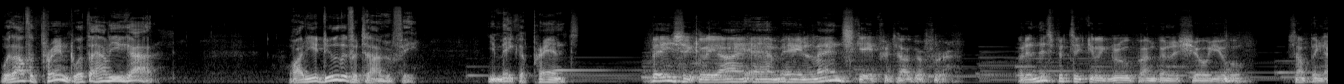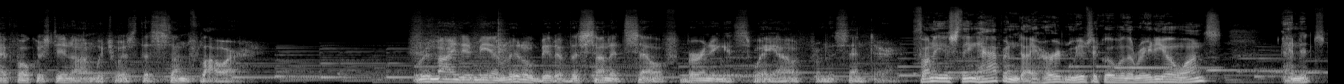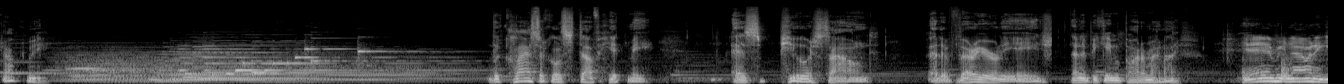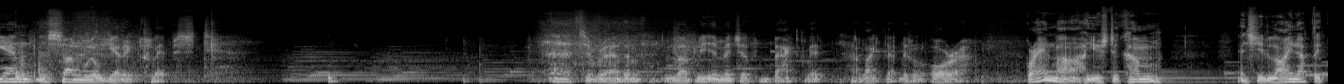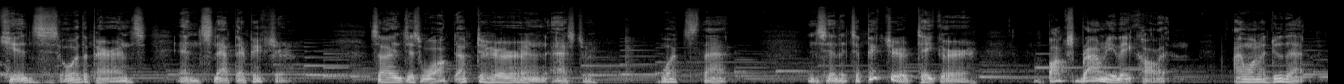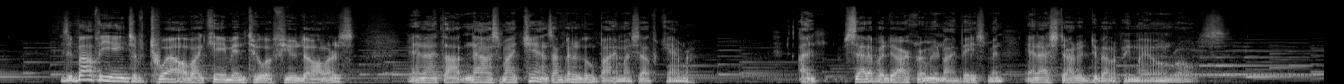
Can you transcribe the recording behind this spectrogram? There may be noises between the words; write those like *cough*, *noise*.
Without the print, what the hell do you got? Why do you do the photography? You make a print. Basically, I am a landscape photographer. But in this particular group, I'm going to show you something I focused in on, which was the sunflower. Reminded me a little bit of the sun itself burning its way out from the center. Funniest thing happened. I heard music over the radio once, and it struck me. The classical stuff hit me as pure sound at a very early age, and it became a part of my life. Every now and again, the sun will get eclipsed. That's a rather lovely image of backlit. I like that little aura. Grandma used to come and she'd line up the kids or the parents and snap their picture. So I just walked up to her and asked her, What's that? And said, It's a picture taker, box brownie, they call it. I want to do that. It's about the age of 12, I came into a few dollars, and I thought, now's my chance. I'm going to go buy myself a camera. I set up a darkroom in my basement, and I started developing my own rolls.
